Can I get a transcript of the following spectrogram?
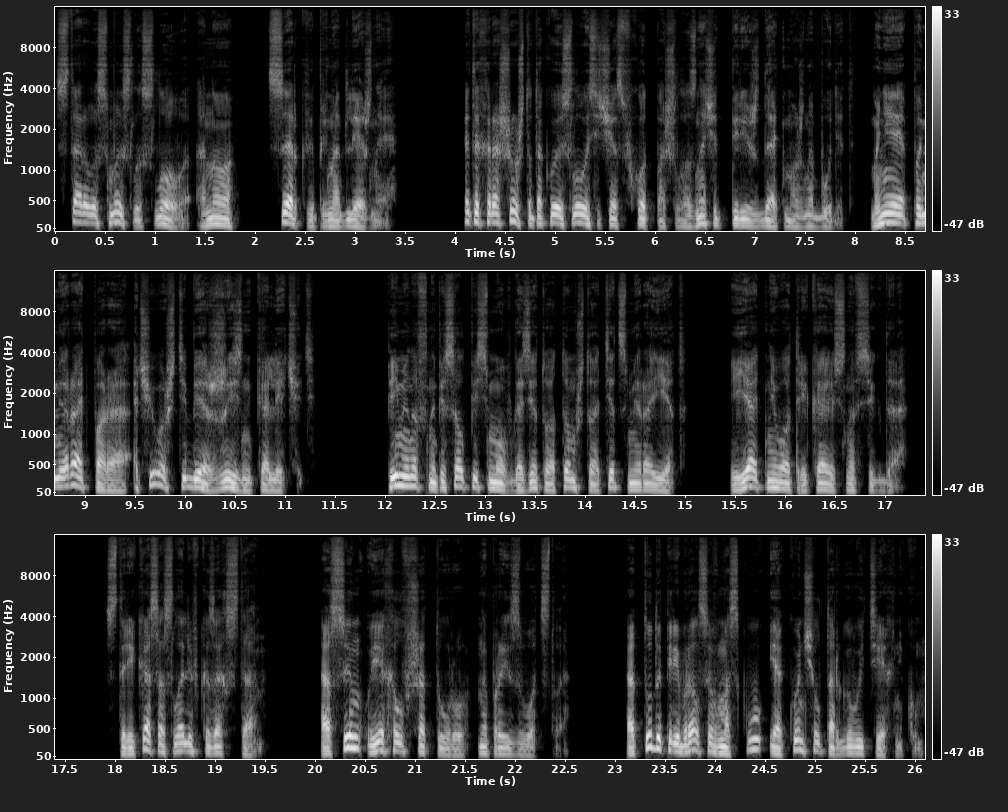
Старого смысла слова, оно церкви принадлежное. Это хорошо, что такое слово сейчас в ход пошло, значит, переждать можно будет. Мне помирать пора, а чего ж тебе жизнь калечить? Пименов написал письмо в газету о том, что отец мироед, и я от него отрекаюсь навсегда. Старика сослали в Казахстан, а сын уехал в Шатуру на производство. Оттуда перебрался в Москву и окончил торговый техникум.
